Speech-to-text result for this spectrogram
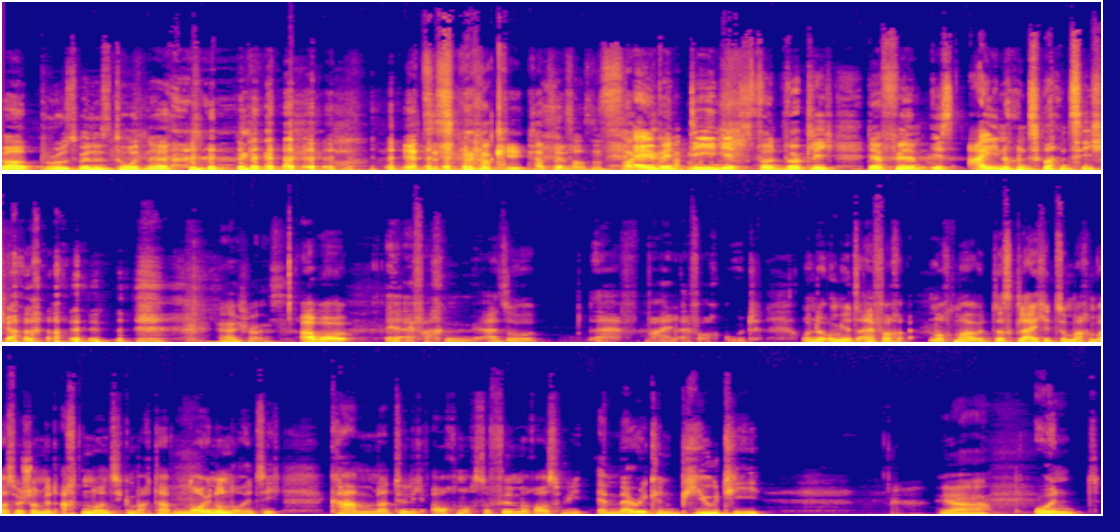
ja, Bruce Willis ist tot, ne? jetzt ist, okay, kannst du es aus dem Sack Ey, wenn den jetzt von wirklich, der Film ist 21 Jahre alt. Ja, ich weiß. Aber äh, einfach, also, äh, war halt einfach auch gut. Und um jetzt einfach noch mal das Gleiche zu machen, was wir schon mit 98 gemacht haben, 99 kamen natürlich auch noch so Filme raus wie American Beauty. Ja. Und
